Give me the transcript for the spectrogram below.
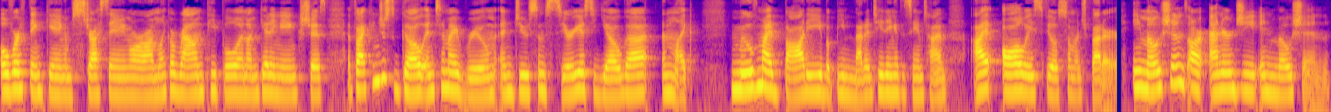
overthinking, I'm stressing, or I'm like around people and I'm getting anxious, if I can just go into my room and do some serious yoga and like move my body but be meditating at the same time, I always feel so much better. Emotions are energy in motion.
